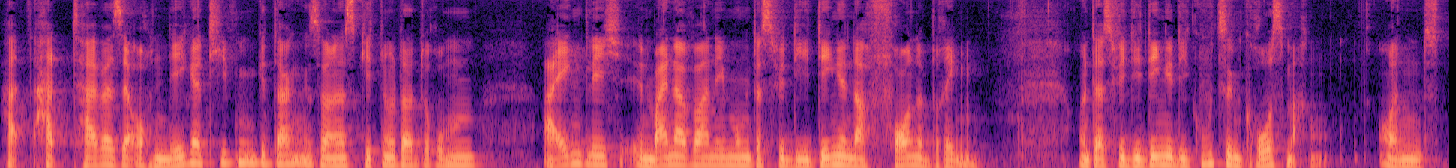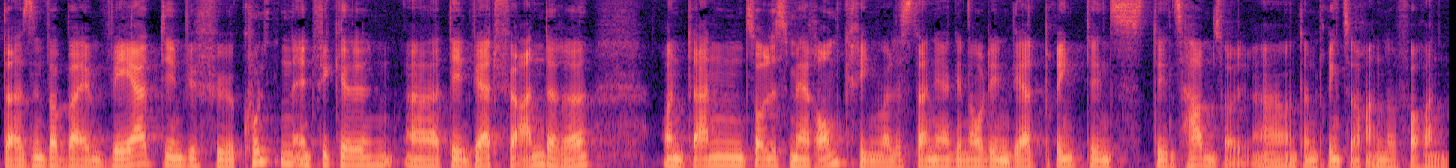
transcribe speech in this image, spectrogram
hat, hat teilweise auch einen negativen Gedanken, sondern es geht nur darum, eigentlich in meiner Wahrnehmung, dass wir die Dinge nach vorne bringen und dass wir die Dinge, die gut sind, groß machen. Und da sind wir beim Wert, den wir für Kunden entwickeln, äh, den Wert für andere. Und dann soll es mehr Raum kriegen, weil es dann ja genau den Wert bringt, den es haben soll. Und dann bringt es auch andere voran.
